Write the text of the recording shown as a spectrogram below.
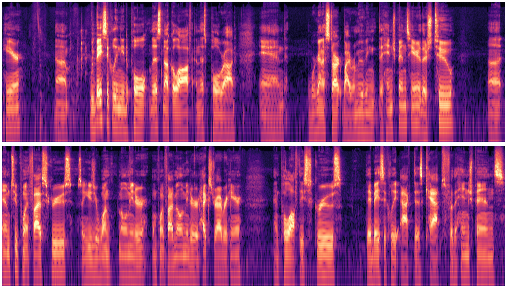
here. Um, we basically need to pull this knuckle off and this pull rod and we're gonna start by removing the hinge pins here. There's two uh, M2.5 screws, so use your one millimeter, 1.5 millimeter hex driver here and pull off these screws. They basically act as caps for the hinge pins.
